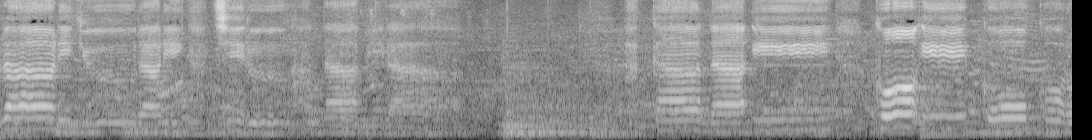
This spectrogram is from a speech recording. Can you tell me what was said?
ゆらりゆらり散る花びら。儚い恋心。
